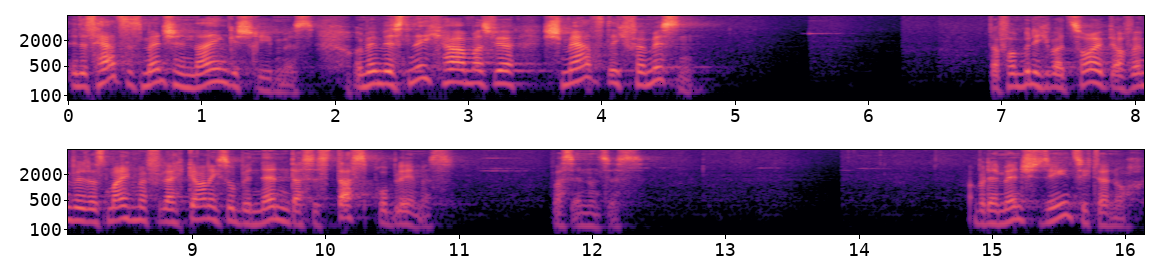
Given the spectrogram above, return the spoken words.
in das Herz des Menschen hineingeschrieben ist. Und wenn wir es nicht haben, was wir schmerzlich vermissen, davon bin ich überzeugt, auch wenn wir das manchmal vielleicht gar nicht so benennen, dass es das Problem ist, was in uns ist. Aber der Mensch sehnt sich danach,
